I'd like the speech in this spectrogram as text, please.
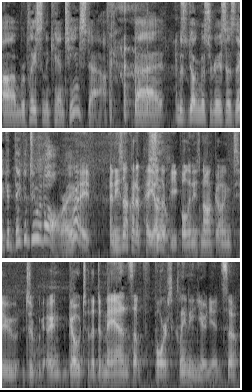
um, replacing the canteen staff that young Mr. Grace says they could they could do it all, right? Right. And he's not going to pay So- other people, and he's not going to d- go to the demands of the Boar's Cleaning Union. So,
